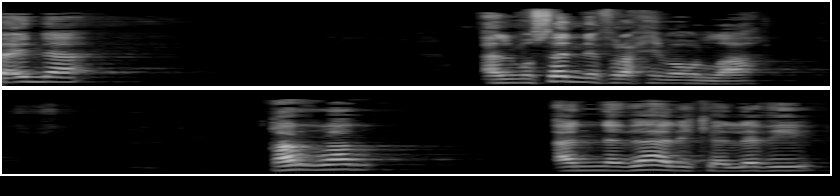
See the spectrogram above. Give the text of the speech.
إن المصنف رحمه الله قرر أن ذلك الذي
